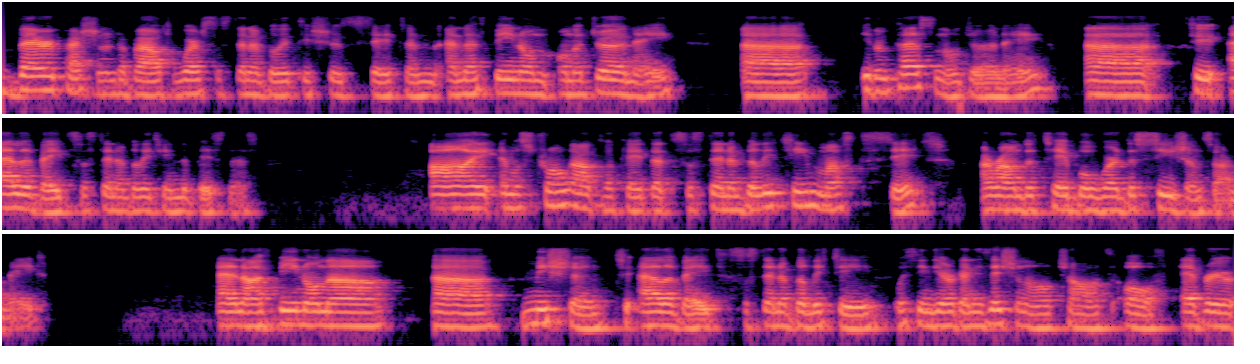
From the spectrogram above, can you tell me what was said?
very passionate about where sustainability should sit, and and have been on on a journey, uh, even personal journey, uh, to elevate sustainability in the business. I am a strong advocate that sustainability must sit around the table where decisions are made. And I've been on a, a mission to elevate sustainability within the organizational chart of every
